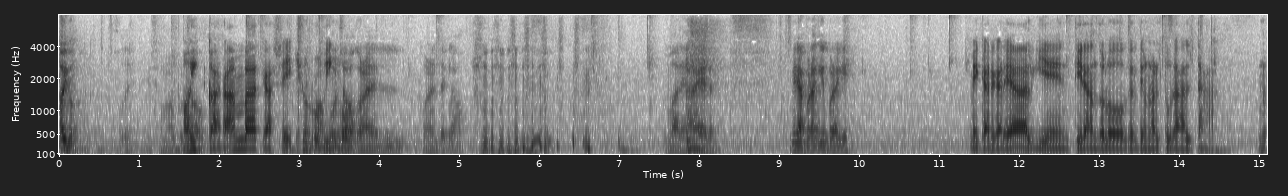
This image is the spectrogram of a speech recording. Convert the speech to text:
¡Ay! va! Que me ha. Ay, caramba, ¿qué has que hecho, pulsado Rubingo? con el, con el teclado. vale, a ver. Mira, por aquí, por aquí. Me cargaré a alguien tirándolo desde una altura alta.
